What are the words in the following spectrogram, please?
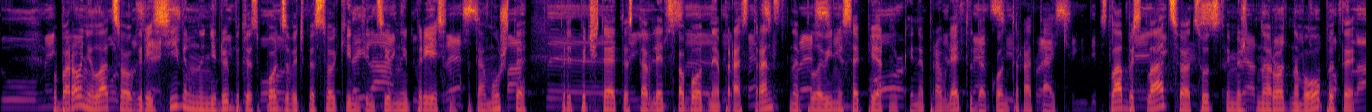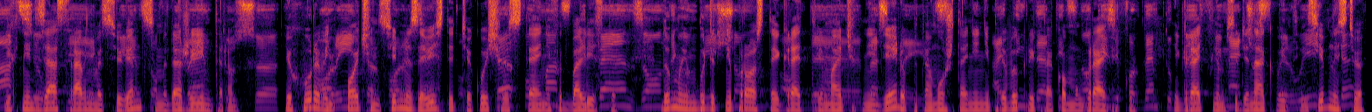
В обороне Лацио агрессивен, но не любит использовать высокий интенсивный прессинг, потому что предпочитает оставлять свободное пространство на половине соперника и направлять туда контратаки. Слабость Лацио, отсутствие международного опыта, их нельзя сравнивать с Ювентусом и даже Интером. Их уровень очень сильно зависит от текущего состояния футболистов. Думаю, им будет непросто играть три матча в неделю, потому что они не привыкли к такому графику, играть в нем с одинаковой интенсивностью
